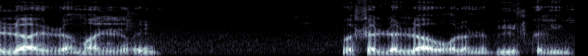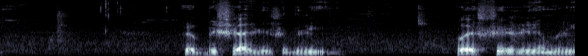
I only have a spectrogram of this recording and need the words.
اللہ الرحمن الرحیم وصلی اللہ صلی نبی علب رب علی صدری ویسر عمری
